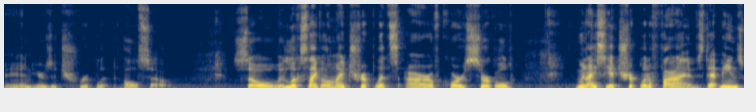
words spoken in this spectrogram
And here's a triplet also. So it looks like all my triplets are, of course, circled. When I see a triplet of fives, that means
